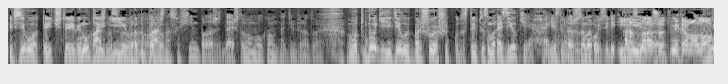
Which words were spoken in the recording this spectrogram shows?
И всего 3-4 минуты, Важно, и су- продукт важно готов. сухим положить, да, и чтобы он был комнатной температуры. Вот многие делают большую ошибку. Достают из морозилки, а если даже заморозили. И Размораживают в микроволновке. В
